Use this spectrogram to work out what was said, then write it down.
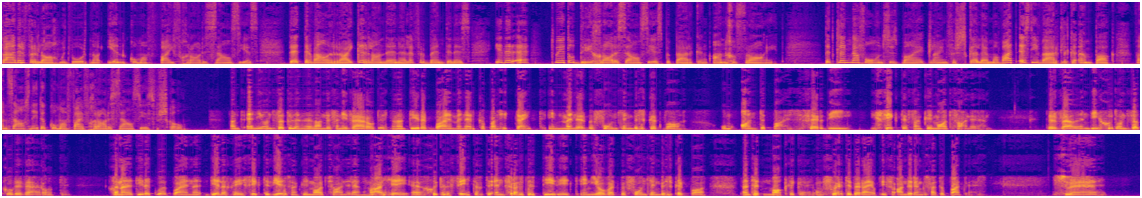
verder verlaag moet word na 1,5 grade Celsius. Dit terwyl ryker lande in hulle verbintenis eerder 'n 2 tot 3 grade Celsius beperking aangevra het. Dit klink nou vir ons soos baie klein verskille, maar wat is die werklike impak van selfs net 'n 0,5 grade Celsius verskil? Want in die ontwikkelende lande van die wêreld is daar natuurlik baie minder kapasiteit en minder befondsing beskikbaar om aan te pas vir die effekte van klimaatsverandering. Terwyl in die goed ontwikkelde wêreld gaan natuurlik ook baie nadelige effekte wees van klimaatsverandering, maar as jy 'n goed gevestigde infrastruktuur het en heelwat befondsing beskikbaar, dan is dit makliker om voor te berei op die veranderings wat op pad is. So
